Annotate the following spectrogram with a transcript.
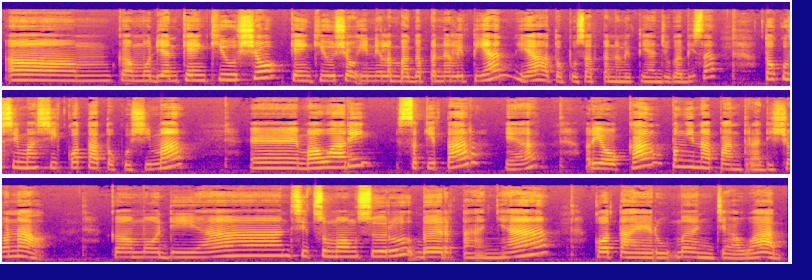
Um, kemudian Kenkyusho Kenkyusho ini lembaga penelitian ya atau pusat penelitian juga bisa. Tokushima shi kota Tokushima eh, Mawari sekitar ya Ryokang penginapan tradisional. Kemudian Shitsumong Suru bertanya Kotaeru menjawab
